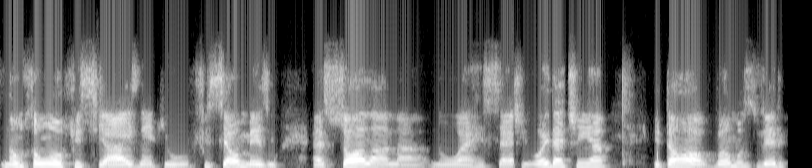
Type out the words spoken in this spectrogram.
não são oficiais, né, que o oficial mesmo é só lá na, no R7. Oi, Detinha. Então, ó, vamos ver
